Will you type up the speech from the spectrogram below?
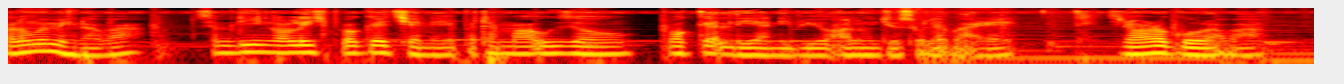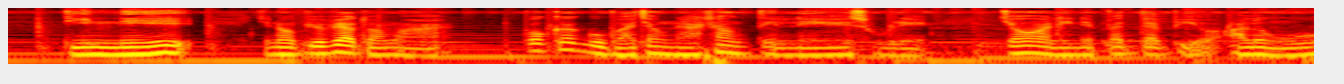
အားလုံးပဲမင်္ဂလာပါ70 knowledge pocket channel ပထမဦးဆုံး pocket လေးရနေပြီးတော့အားလုံးကြိုဆိုလိုက်ပါတယ်ကျွန်တော်တို့ကိုတာပါဒီနေ့ကျွန်တော်ပြောပြသွားမှာ pocket ကိုဘာကြောင့်နားထောင်တင်လဲဆိုတဲ့အကြောင်းအရာလေးနဲ့ပတ်သက်ပြီးတော့အားလုံးကို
